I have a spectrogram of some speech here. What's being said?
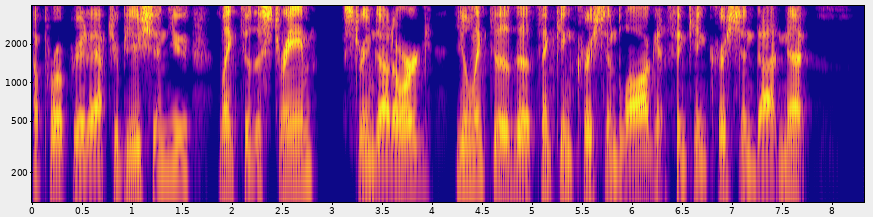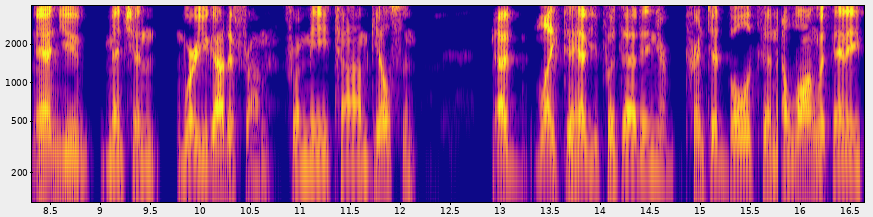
appropriate attribution. You link to the stream, stream.org. You link to the Thinking Christian blog, thinkingchristian.net. And you mention where you got it from, from me, Tom Gilson. I'd like to have you put that in your printed bulletin along with any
